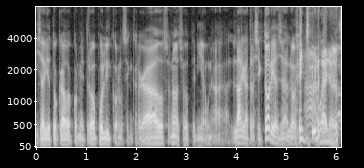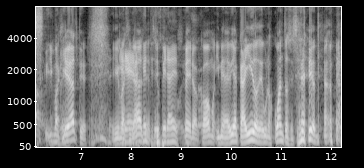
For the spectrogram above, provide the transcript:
y ya había tocado con Metrópoli, con los encargados. No, yo tenía una larga trayectoria ya a los 21 Ah, bueno. años. Imagínate. que la Imagínate. gente sí, supiera eso. Pero cómo, y me había caído de unos cuantos escenarios también.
